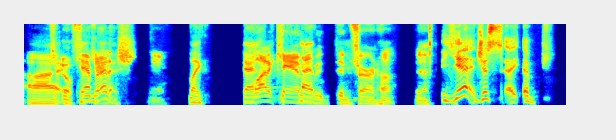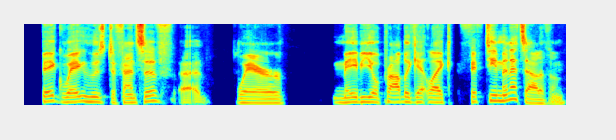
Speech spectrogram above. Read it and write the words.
Uh, Cam Cam. Reddish. Yeah. Like that, a lot of Cam that- with, in Feron Hunt. Yeah. yeah, just a, a big wing who's defensive, uh, where maybe you'll probably get like 15 minutes out of him.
